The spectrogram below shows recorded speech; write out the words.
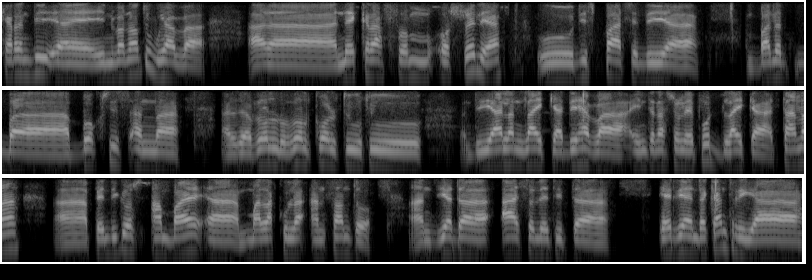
currently uh, in Vanuatu, we have uh, an aircraft from Australia who dispatch the uh, ballot uh, boxes and uh, the roll roll call to to the island like uh, they have uh, international airport like uh, Tanna, uh, Pentecost, Ambai, uh, Malakula, and Santo, and the other isolated uh, area in the country. Uh,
